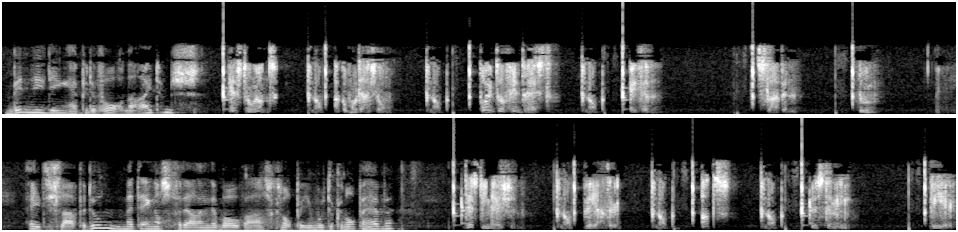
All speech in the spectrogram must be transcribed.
Binnen die ding heb je de volgende items. Restaurant. Knop. Accommodatie. Knop. Point of interest. Knop. Eten. Slapen. Doen. Eten, slapen, doen. Met de Engelse vertaling daarboven als knoppen. Je moet de knoppen hebben. Destination. Knop. Theater. Knop. Ads. Knop. Bestemming. Weer.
